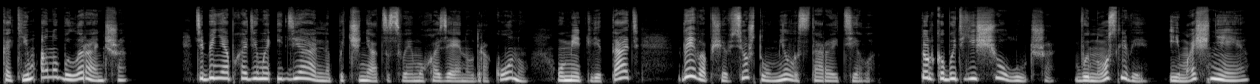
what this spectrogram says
каким оно было раньше. Тебе необходимо идеально подчиняться своему хозяину-дракону, уметь летать, да и вообще все, что умело старое тело. Только быть еще лучше, выносливее и мощнее.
